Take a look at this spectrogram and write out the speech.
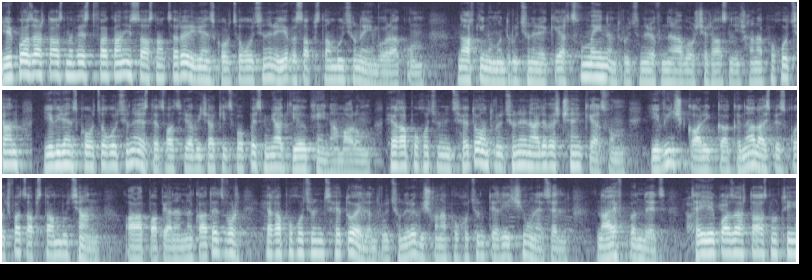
2016 թվականին Սասնացարերը իրենց գործողությունները եւս ապստամբություն էին որակում։ Նախկինում ընտրությունները կեղծվում էին, ընտրություններով հնարավոր չէր հասնել իշխանապողության եւ իրենց գործողությունները ստեղծված իրավիճակից որպես միակ ելք էին համարում։ Հեղափոխությունից հետո ընտրություններն այլևս չեն կեղծվում եւ ինչ կարիք կա գնալ այսպես կոչված ապստամբության։ Արապապյանը նկատեց, որ հեղափոխությունից հետո էլ ընտրություններով իշխանապողություն տեղի չի ունեցել։ Նաեւ պնդեց, թե 2018-ի,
